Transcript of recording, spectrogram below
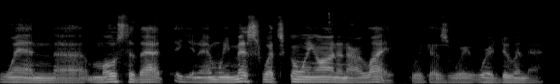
when uh, most of that, you know, and we miss what's going on in our life because we, we're doing that.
